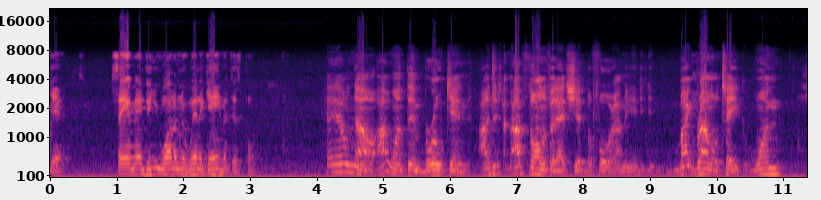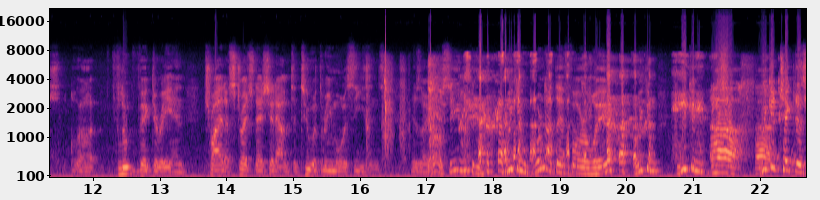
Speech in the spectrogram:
Yeah. Sam, man, do you want them to win a game at this point? Hell no, I want them broken. I did, I've fallen for that shit before. I mean, Mike Brown will take one uh, fluke victory and try to stretch that shit out into two or three more seasons. He's like, oh, see, we can, we can, we're not that far away. We can, we can, Oh, we fuck. can take this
